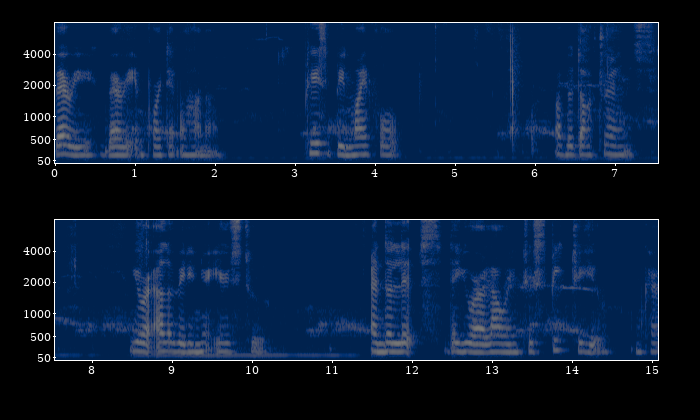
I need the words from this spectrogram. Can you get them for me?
very, very important, Ohana. Please be mindful of the doctrines you are elevating your ears to and the lips that you are allowing to speak to you okay?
